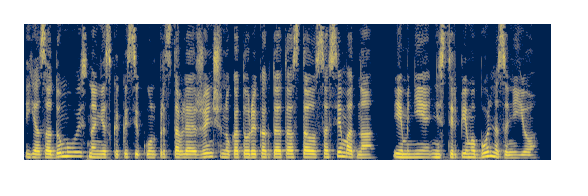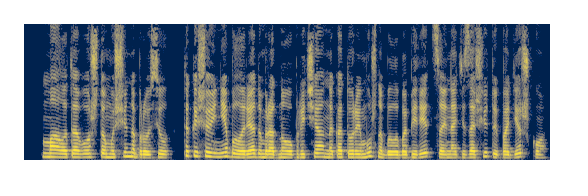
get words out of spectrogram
Я задумываюсь на несколько секунд, представляя женщину, которая когда-то осталась совсем одна, и мне нестерпимо больно за нее. Мало того, что мужчина бросил, так еще и не было рядом родного плеча, на который можно было бы опереться и найти защиту и поддержку.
